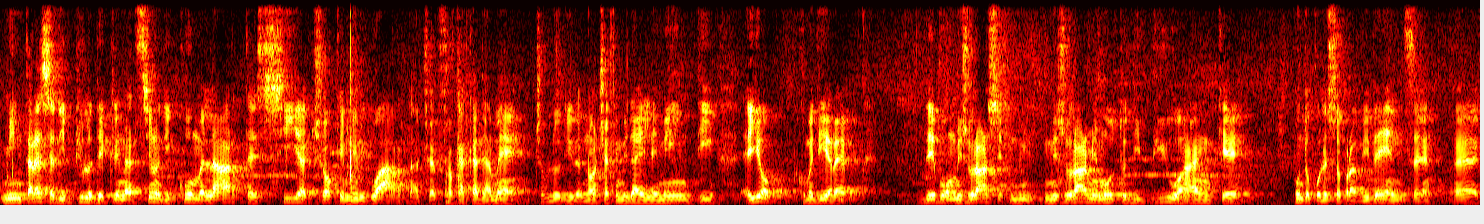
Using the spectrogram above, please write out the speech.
mi interessa di più la declinazione di come l'arte sia ciò che mi riguarda, cioè ciò che accade a me, cioè voglio dire, no? cioè che mi dà elementi e io, come dire, devo misurarmi molto di più anche appunto con le sopravvivenze eh,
